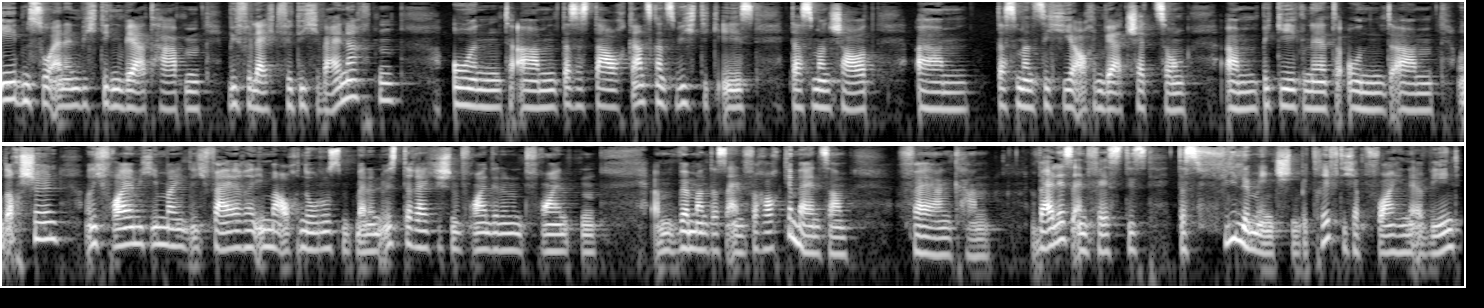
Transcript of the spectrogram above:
ebenso einen wichtigen Wert haben wie vielleicht für dich Weihnachten. Und ähm, dass es da auch ganz, ganz wichtig ist, dass man schaut, ähm, dass man sich hier auch in Wertschätzung ähm, begegnet und, ähm, und auch schön. Und ich freue mich immer, ich feiere immer auch Norus mit meinen österreichischen Freundinnen und Freunden, ähm, wenn man das einfach auch gemeinsam feiern kann. Weil es ein Fest ist, das viele Menschen betrifft. Ich habe vorhin erwähnt,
